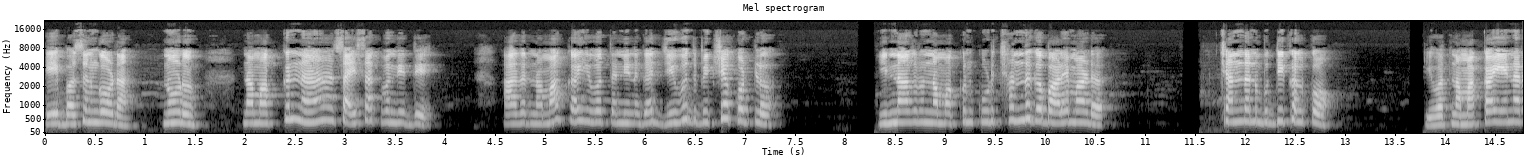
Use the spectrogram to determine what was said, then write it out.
ಏ ಬಸನಗೌಡ, ನೋಡು ನಮ್ಮ ಅಕ್ಕನ್ನ ಸಾಯ್ಸಕ್ ಬಂದಿದ್ದೆ. ಆದ್ರೆ ನಮ್ಮ ಅಕ್ಕ ಇವತ್ತು ನಿನಗೆ ಜೀವದ ಭಿಕ್ಷೆ ಕೊಟ್ಲು. ಇನ್ನಾದರೂ ನಮ್ಮ ಅಕ್ಕನ ಕೂಡ ಚಂದಗ ಬಾಳೆ ಮಾಡ. ಚಂದನ ಬುದ್ಧಿ ಕಲ್ಕೋ. ಇವತ್ ನಮ್ಮ ಅಕ್ಕ ಏನಾರ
